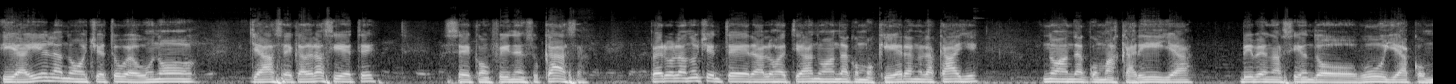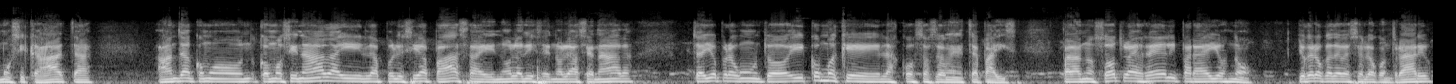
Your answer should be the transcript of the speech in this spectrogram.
Y ahí en la noche tuve uno ya cerca de las 7, se confina en su casa. Pero la noche entera los haitianos andan como quieran en la calle, no andan con mascarilla, viven haciendo bulla, con música alta, andan como, como si nada y la policía pasa y no le dice, no le hace nada. Entonces yo pregunto, ¿y cómo es que las cosas son en este país? Para nosotros es real y para ellos no. Yo creo que debe ser lo contrario.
